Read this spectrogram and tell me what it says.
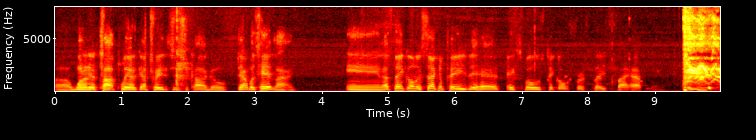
Uh, one of their top players got traded to Chicago. That was headline. And I think on the second page they had Expos take over first place by half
